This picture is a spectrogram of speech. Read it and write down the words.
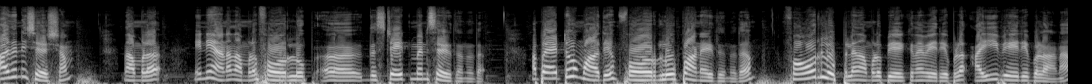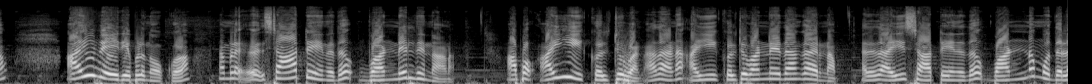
അതിനുശേഷം നമ്മൾ ഇനിയാണ് നമ്മൾ ഫോർ ലൂപ്പ് ഇത് സ്റ്റേറ്റ്മെന്റ്സ് എഴുതുന്നത്. അപ്പോൾ ഏറ്റവും ആദ്യം ഫോർ ലൂപ്പാണ് എഴുതുന്നത്. ഫോർ ലൂപ്പിൽ നമ്മൾ ഉപയോഗിക്കുന്ന വേരിയബിൾ ഐ വേരിയബിൾ ആണ്. ഐ വേരിയബിൾ നോക്കുക. നമ്മൾ സ്റ്റാർട്ട് ചെയ്യുന്നത് വണ്ണിൽ നിന്നാണ്. അപ്പോൾ ഐ ഈക്വൽ ടു വൺ അതാണ് ഐ ഈക്വൽ ടു വൺ എഴുതാൻ കാരണം. അതായത് ഐ സ്റ്റാർട്ട് ചെയ്യുന്നത് വണ്ണ് മുതൽ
